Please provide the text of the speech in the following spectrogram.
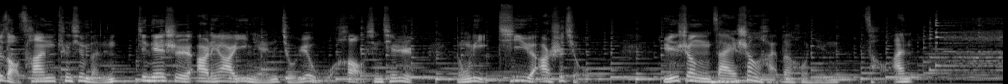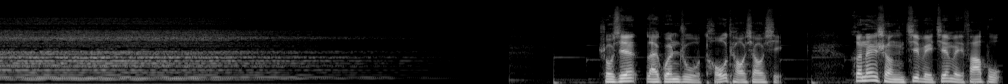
吃早餐，听新闻。今天是二零二一年九月五号，星期日，农历七月二十九。云盛在上海问候您，早安。首先来关注头条消息：河南省纪委监委发布，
